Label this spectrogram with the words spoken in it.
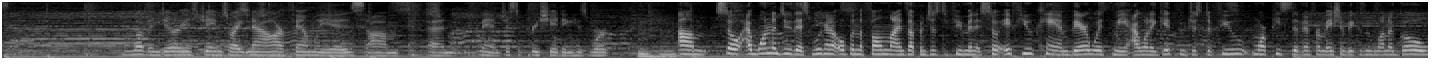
I'm loving Darius James right now. Our family is, um, and man, just appreciating his work. Um, so I want to do this. We're going to open the phone lines up in just a few minutes. So if you can, bear with me. I want to get through just a few more pieces of information because we want to go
